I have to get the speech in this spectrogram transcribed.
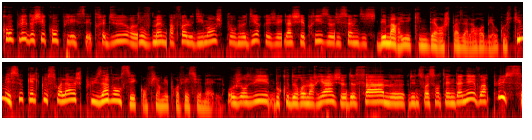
complet de chez complet. C'est très dur. J'ouvre même parfois le dimanche pour me dire que j'ai lâché prise du samedi. Des mariés qui ne dérogent pas à la robe et au costume, et ce, quel que soit l'âge plus avancé, confirment les professionnels. Aujourd'hui, beaucoup de remariages de femmes euh, d'une soixantaine d'années, voire plus.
